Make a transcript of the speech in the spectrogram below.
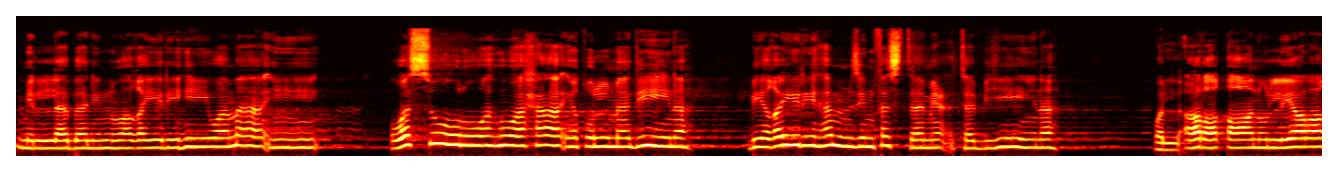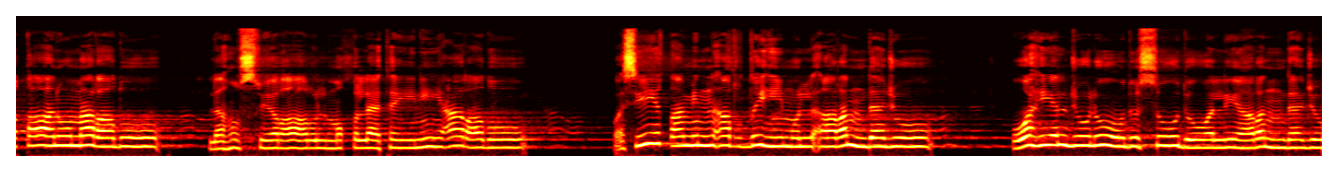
من لبن وغيره وماء والسور وهو حائط المدينة بغير همز فاستمع تبيينه والأرقان اليرقان مرض له الصرار المقلتين عرض. وسيق من أرضهم الأرندج وهي الجلود السود واليرندج.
